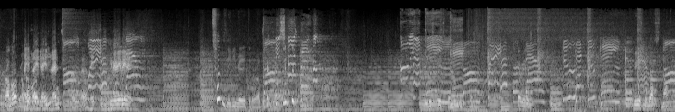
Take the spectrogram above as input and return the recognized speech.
Rubber. Rubber. Right, right, right, right. That's Wait, wait, wait, wait. Zeddy ready to the rubber. this is the new There it is. biggest Mugas now.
